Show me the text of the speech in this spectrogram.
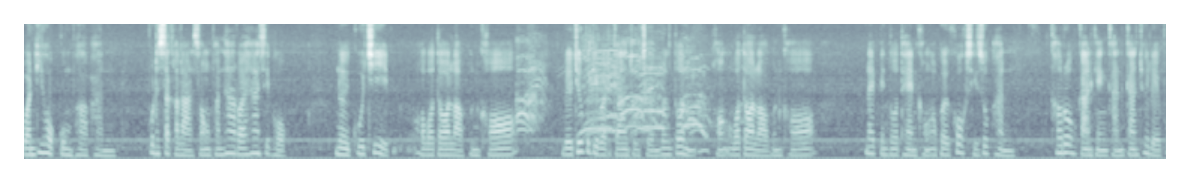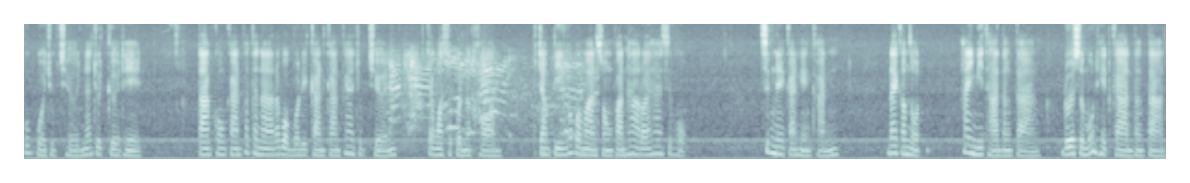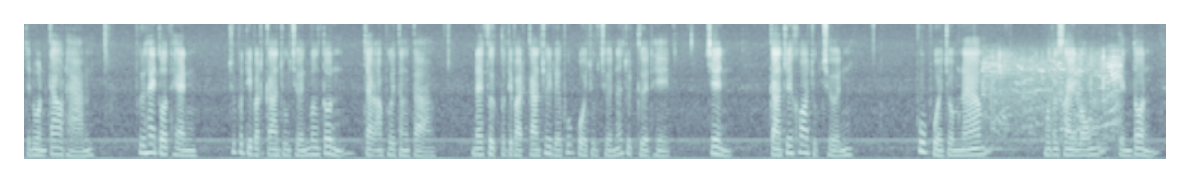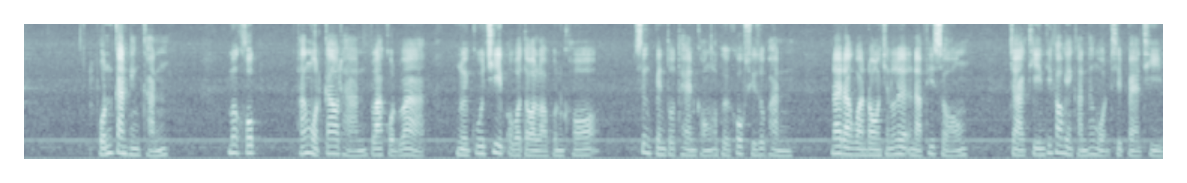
วันที่ 6 กุมภาพันธ์ พุทธศักราช 2556 หน่วยกู้ชีพ อบตเหล่าพุนคอหรือชุดปฏิบัติการฉุกเฉินเบื้องต้นของอบตเหล่าพุนคอได้เป็นตัวแทนของอำเภอโคกศรีสุพรรณเข้าร่วมการแข่งขันการช่วยเหลือผู้ป่วยฉุกเฉินณจุดเกิดเหตุ ตามโครงการพัฒนาระบบบริการการแพทย์ฉุกเฉิน จังหวัดสกลนคร ประจำปีงบประมาณ 2556 ซึ่งในการแข่งขันได้กำหนดให้มีฐานต่างๆ โดยสมมุติเหตุการณ์ต่างๆจำนวน 9 ฐาน เพื่อให้ตัวแทนชุดปฏิบัติการฉุกเฉินเบื้องต้นจากอำเภอต่างๆ ได้ฝึกปฏิบัติการช่วยเหลือผู้ป่วยฉุกเฉินณจุดเกิดเหตุ เช่น การช่วยข้อฉุกเฉิน ผู้ป่วยจมน้ำมอเตอร์ไซค์ล้มเป็นต้น ผลการแข่งขัน เมื่อครบทั้งหมด 9 ฐานปรากฏว่าหน่วยกู้ชีพอบตเหล่าพลเคาะซึ่งเป็นตัวแทนของอำเภอโคกศรีสุพรรณได้รางวัลรองชนะเลิศอันดับที่ 2 จากทีมที่เข้าแข่งขันทั้งหมด 18 ทีม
